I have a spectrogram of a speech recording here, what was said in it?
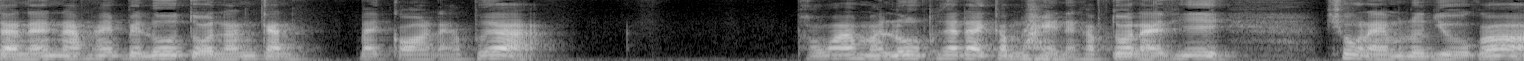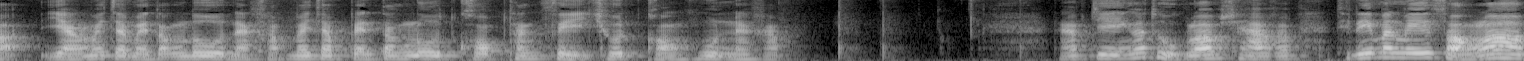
จะแนะนำให้ไปรูดตัวนั้นกันไปก่อนนะครับเพื่อ เพราะว่ามารูดเพื่อได้กำไรนะครับ ตัวไหนที่ ช่วงไหนมันหลุดอยู่ก็ยังไม่จำเป็นต้องรูดนะครับ ไม่จำเป็นต้องรูดครบทั้ง 4 ชุดของหุ้นนะครับนะครับจีนก็ถูกรอบเช้าครับ ทีนี้มันมี 2 รอบ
